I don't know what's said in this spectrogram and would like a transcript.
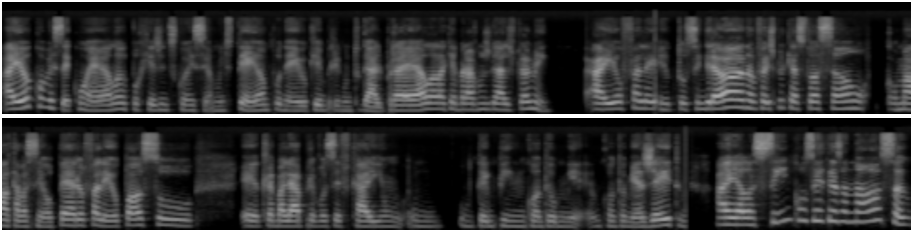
Aí eu conversei com ela, porque a gente se conhecia há muito tempo, né? Eu quebrei muito galho pra ela, ela quebrava uns galhos pra mim. Aí eu falei, eu tô sem grana, eu expliquei a situação, como ela tava sem pair, eu falei, eu posso eh, trabalhar pra você ficar aí um, um, um tempinho enquanto eu me, enquanto eu me ajeito. Aí ela, sim, com certeza. Nossa,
